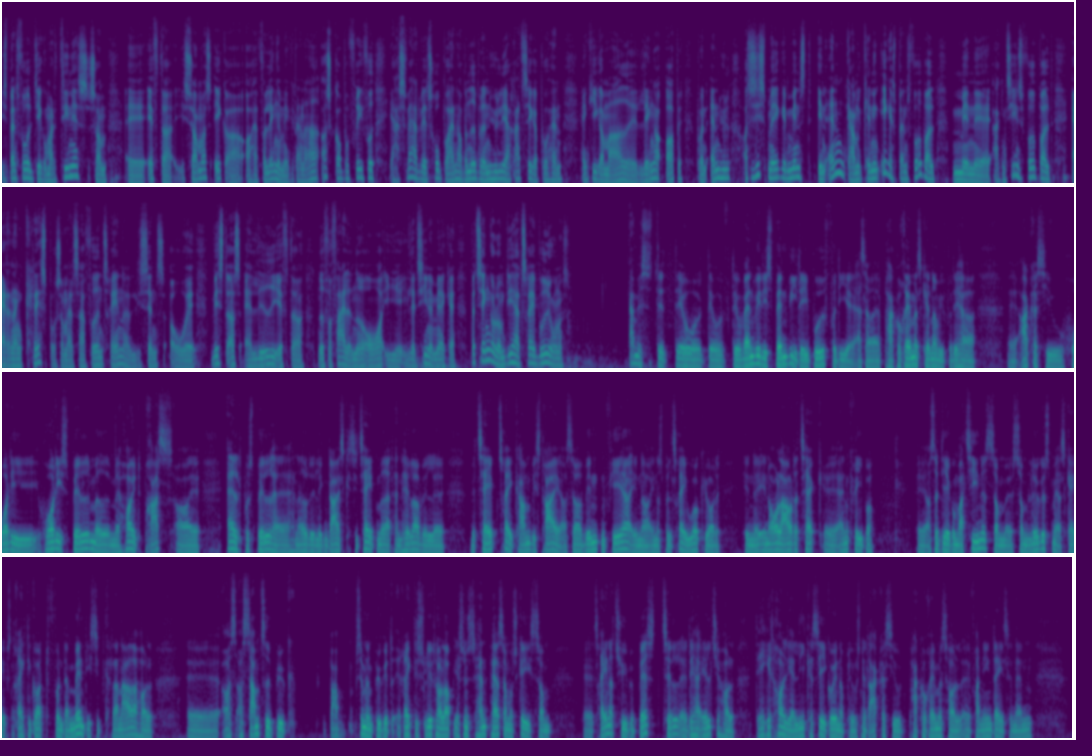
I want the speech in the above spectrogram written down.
i spansk fodbold Diego Martinez, som øh, efter i sommer ikke at, at have forlænget med Granada, også går på fri fod. Jeg har svært ved at tro på, at han hopper ned på den hylde. Jeg er ret sikker på, at han, han kigger meget øh, længere oppe på en anden hylde. Og til sidst med ikke mindst en anden gammel kending, ikke af spansk fodbold, men øh, argentinsk fodbold, Hernan Crespo, som altså har fået en trænerlicens og øh, vist også er ledig efter noget forfejlet noget over i, øh, i Latinamerika. Hvad tænker du om de her tre bud, Jonas? Jamen, det, det, er jo, det, er jo, det er jo vanvittigt spændvidde i bud, fordi øh, altså, Paco Remes kender vi for det her øh, aggressive, hurtige, hurtige spil med, med højt pres og øh, alt på spil. Øh, han havde jo det legendariske citat med, at han hellere ville, øh, vil tabe tre kampe i streg, og så vinde den fjerde, end at, end at spille tre uafgjorte. En, øh, en all-out attack øh, angriber. Øh, og så Diego Martinez, som, øh, som lykkedes med at skabe sådan et rigtig godt fundament i sit Granada-hold, øh, og, og samtidig bygge bare simpelthen bygge et rigtig solidt hold op. Jeg synes, han passer måske som øh, trænertype bedst til øh, det her Elche-hold. Det er ikke et hold, jeg lige kan se gå ind og blive sådan et aggressivt Paco Remes hold øh, fra den ene dag til den anden.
